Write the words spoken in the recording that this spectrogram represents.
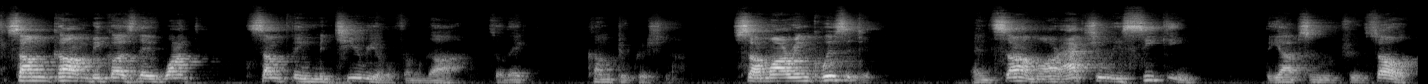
Some come because they want something material from God. So they come to Krishna. Some are inquisitive. And some are actually seeking the absolute truth. So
